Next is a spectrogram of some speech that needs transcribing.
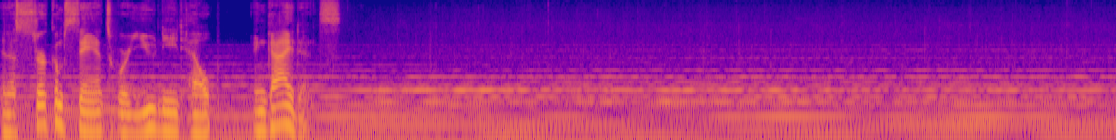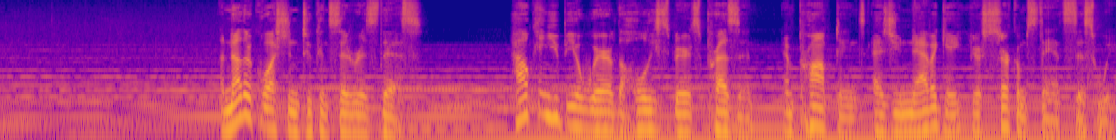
in a circumstance where you need help and guidance? Another question to consider is this How can you be aware of the Holy Spirit's presence and promptings as you navigate your circumstance this week.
